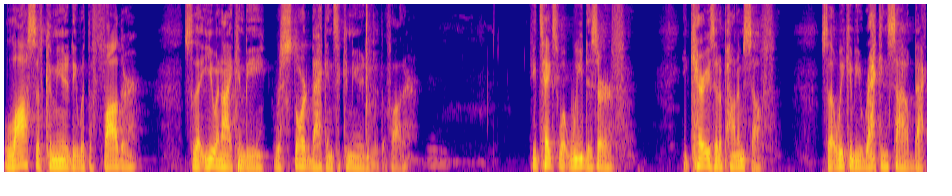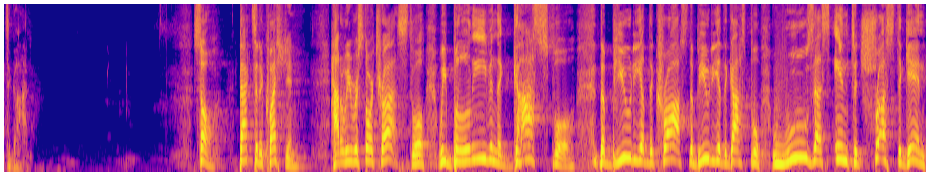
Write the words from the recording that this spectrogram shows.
loss of community with the Father so that you and I can be restored back into community with the Father. He takes what we deserve, He carries it upon Himself so that we can be reconciled back to God. So, back to the question how do we restore trust? Well, we believe in the gospel. The beauty of the cross, the beauty of the gospel woos us into trust again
